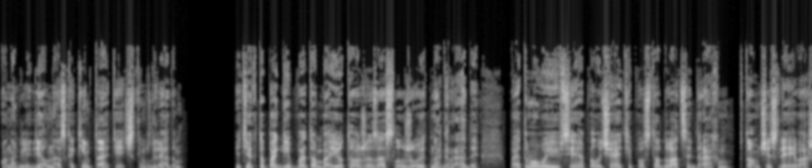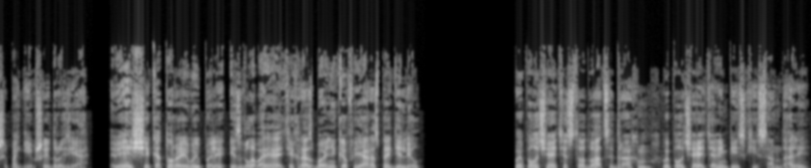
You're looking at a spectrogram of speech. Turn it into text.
Он оглядел нас каким-то отеческим взглядом. И те, кто погиб в этом бою, тоже заслуживают награды, поэтому вы все получаете по 120 драхм, в том числе и ваши погибшие друзья. Вещи, которые выпали из главаря этих разбойников, я распределил. Вы получаете 120 драхм, вы получаете олимпийские сандалии,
